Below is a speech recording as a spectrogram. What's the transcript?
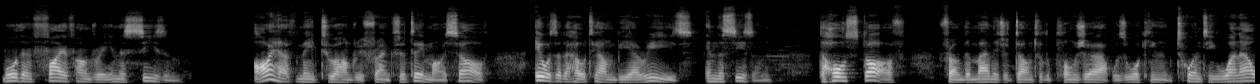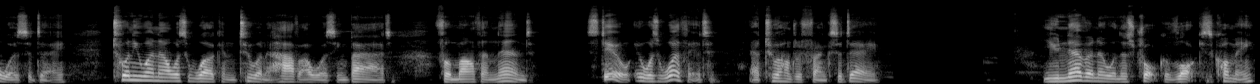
more than 500 in the season. I have made 200 francs a day myself. It was at a hotel in Biarritz in the season. The whole staff, from the manager down to the plongeur, was working 21 hours a day, 21 hours work and two and a half hours in bed for month on end. Still, it was worth it at 200 francs a day. You never know when the stroke of luck is coming.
